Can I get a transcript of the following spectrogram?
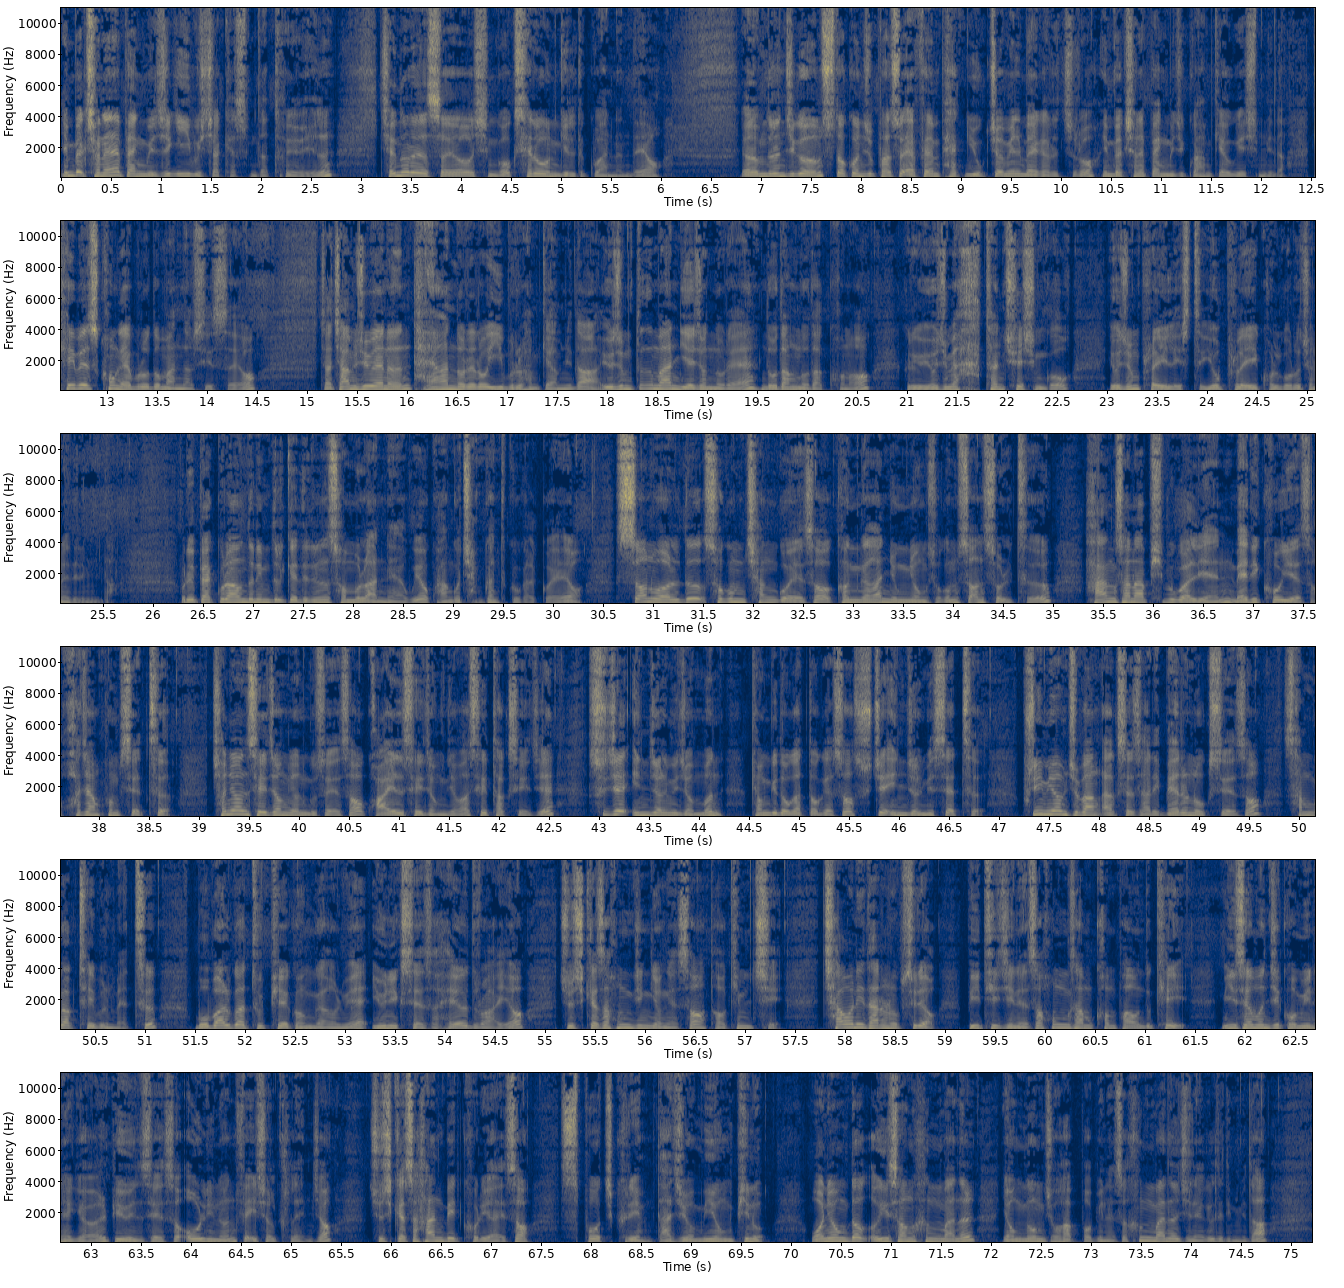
임백천의 백뮤직 2부 시작했습니다. 토요일. 제 노래였어요. 신곡 새로운 길 듣고 왔는데요. 여러분들은 지금 수도권 주파수 FM 106.1MHz로 임백천의 백뮤직과 함께하고 계십니다. KBS 콩 앱으로도 만날 수 있어요. 자, 잠시 후에는 다양한 노래로 2부를 함께 합니다. 요즘 뜸한 예전 노래, 노닥노닥 코너, 그리고 요즘의 핫한 최신곡, 요즘 플레이리스트, 요 플레이 골고루 전해드립니다. 우리 백그라운드님들께 드리는 선물 안내하고요. 광고 잠깐 듣고 갈 거예요. 선월드 소금 창고에서 건강한 육룡 소금 썬솔트, 항산화 피부 관리엔 메디코이에서 화장품 세트, 천연 세정 연구소에서 과일 세정제와 세탁 세제, 수제 인절미 전문 경기도가 떡에서 수제 인절미 세트, 프리미엄 주방 악세사리 베르녹스에서 삼각 테이블 매트, 모발과 두피의 건강을 위해 유닉스에서 헤어 드라이어, 주식회사 홍진경에서 더 김치, 차원이 다른 흡수력 BT진에서 홍삼 compound K, 미세먼지 고민 해결 뷰인스에서 올리는 facial cleanser, 주식회사 한빛 코리아에서 스포츠 크림 다지오 미용 비누, 원용덕 의성 흑마늘 영농조합법인에서 흑마늘 진액을 드립니다.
